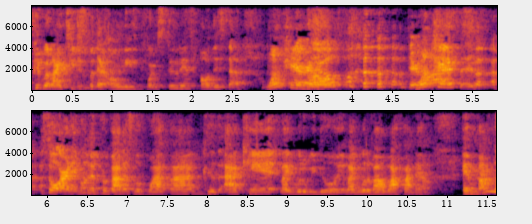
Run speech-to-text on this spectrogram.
people are like teachers put their own needs before the students. All this stuff. One parent Their goes. their One lives. parent says, "So are they going to provide us with Wi-Fi? Because I can't. Like, what are we doing? Like, what about Wi-Fi now?" In my mind,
